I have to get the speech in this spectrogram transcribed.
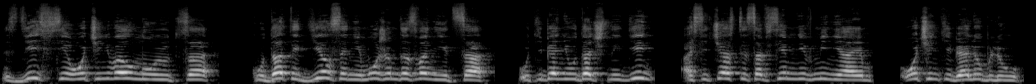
Здесь все очень волнуются. Куда ты делся, не можем дозвониться. У тебя неудачный день, а сейчас ты совсем невменяем. Очень тебя люблю.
